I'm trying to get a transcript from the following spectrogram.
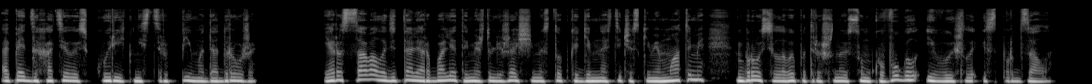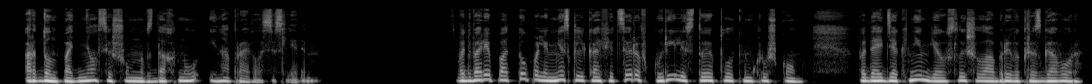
Опять захотелось курить нестерпимо до дрожи. Я рассовала детали арбалета между лежащими стопкой гимнастическими матами, бросила выпотрошенную сумку в угол и вышла из спортзала. Ардон поднялся, шумно вздохнул и направился следом. Во дворе под тополем несколько офицеров курили, стоя плотным кружком. Подойдя к ним, я услышала обрывок разговора.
